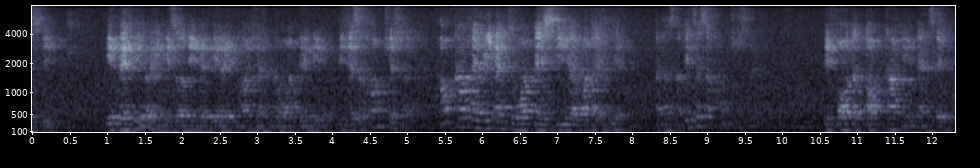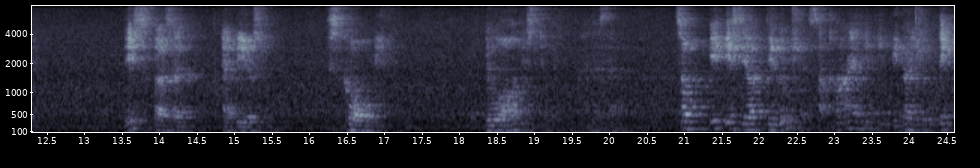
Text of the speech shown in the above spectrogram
see. In the hearing, it's only the hearing conscious, no one to hear. It's just a consciousness. How come I react to what I see and what I hear? Understand? It's just a consciousness. Before the thought come in and say, this person abused me, scold me, do all this to me. Understand? So it is your delusion, sakkaya ditthi, because you think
